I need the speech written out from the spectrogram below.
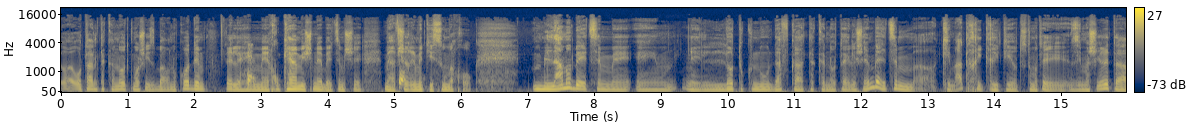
אותן תקנות, כמו שהסברנו קודם, אלה כן. הם חוקי המשנה בעצם שמאפשרים כן. את יישום החוק. למה בעצם אה, אה, אה, לא תוקנו דווקא התקנות האלה, שהן בעצם אה, כמעט הכי קריטיות? זאת אומרת, אה, זה משאיר את, ה,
